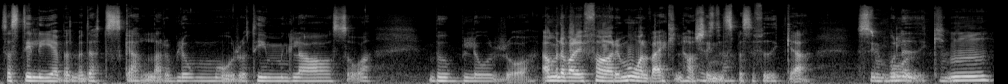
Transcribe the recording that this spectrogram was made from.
så stilleben med dödsskallar och blommor och timglas och bubblor. Och, ja men där varje föremål verkligen har Just sin det. specifika symbolik. Symbol. Mm.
